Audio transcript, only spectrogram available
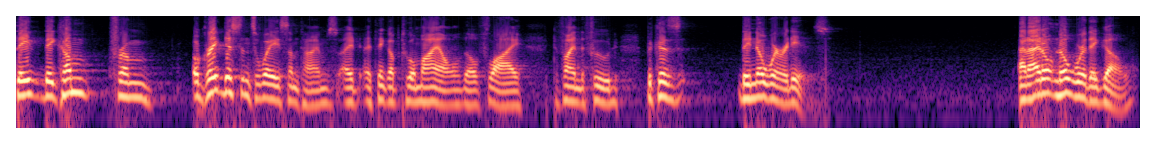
they, they come from a great distance away sometimes, I, I, think up to a mile, they'll fly to find the food because they know where it is. And I don't know where they go.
